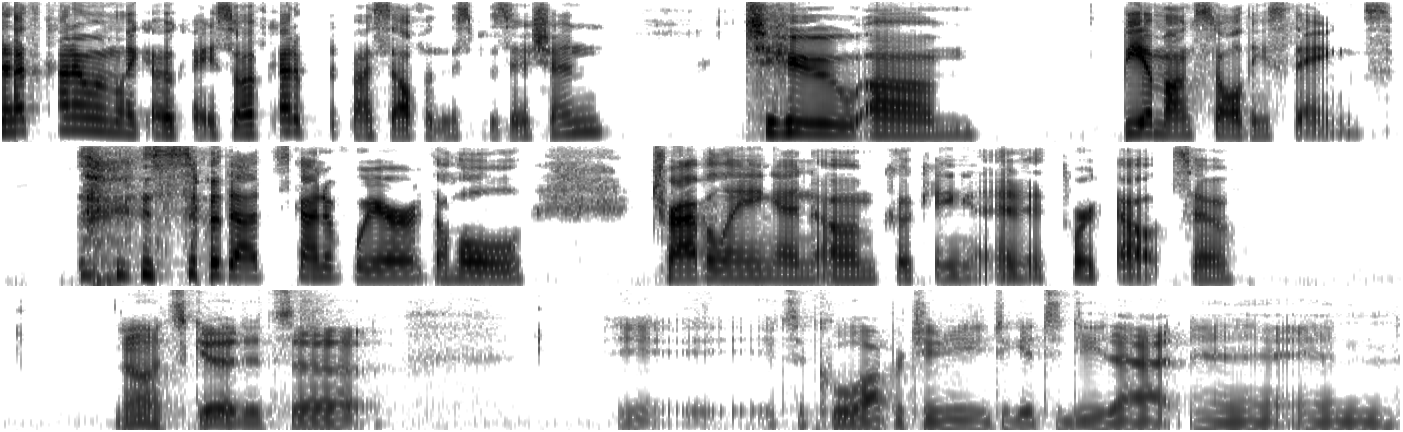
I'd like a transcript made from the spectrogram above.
and that's kind of when I'm like, okay, so I've got to put myself in this position to um, be amongst all these things. so that's kind of where the whole traveling and um, cooking and it's worked out. So No, it's good. It's a it's a cool opportunity to get to do that, and, and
